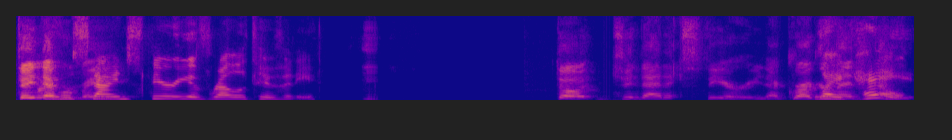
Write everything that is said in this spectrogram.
they never made Einstein's theory of relativity. the genetics theory that Gregor like Mendel. hey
